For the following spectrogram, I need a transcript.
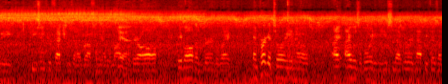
the, these imperfections that I brought from the other life. Yeah. They're all, they've all been burned away. And purgatory, you know, I, I was avoiding the use of that word not because I'm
